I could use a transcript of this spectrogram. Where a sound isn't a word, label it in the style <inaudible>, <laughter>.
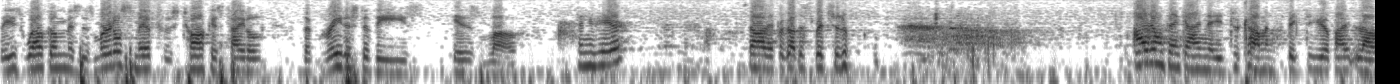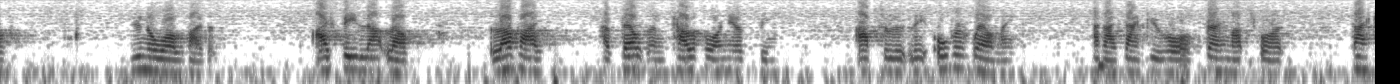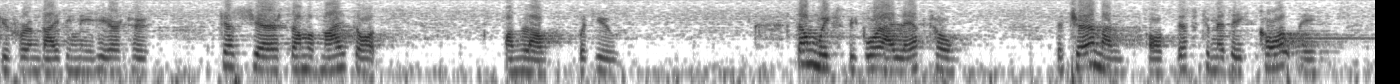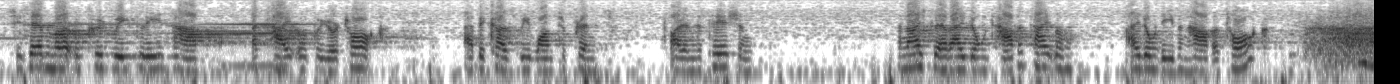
Please welcome Mrs. Myrtle Smyth, whose talk is titled The Greatest of These is Love. Can you hear? Sorry, I forgot to switch it. I don't think I need to come and speak to you about love. You know all about it. I feel that love. The love I have felt in California has been absolutely overwhelming. And I thank you all very much for it. Thank you for inviting me here to just share some of my thoughts on love with you. Some weeks before I left home, the chairman of this committee called me. She said, Myrtle, could we please have a title for your talk? Uh, because we want to print our invitation. And I said, I don't have a title. I don't even have a talk. <laughs>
